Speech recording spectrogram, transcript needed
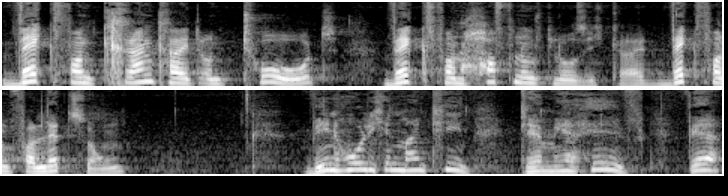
weg von Krankheit und Tod, weg von Hoffnungslosigkeit, weg von Verletzungen. Wen hole ich in mein Team, der mir hilft? Wer,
